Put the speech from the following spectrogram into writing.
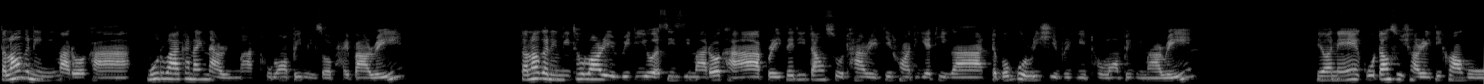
တလွန်ကနေနီမှာတော့ခါမူတဘာခနိုင်နာရီမှာထုံလွန်ပြီးနေစောဖိုက်ပါရီတလောကနေနီထုတ်လွှင့်ရီရေဒီယိုအစီအစဉ်မှာတော့ခါပရိသတ်တီတောင်းဆိုထားတဲ့တီခွန်တီအထီကတပုတ်ကိုရိရှိပရိထုတ်လွှင့်ပြီးနေမှာရီယောနဲ့ကိုတောင်းဆိုချာရီတီခွန်ကို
